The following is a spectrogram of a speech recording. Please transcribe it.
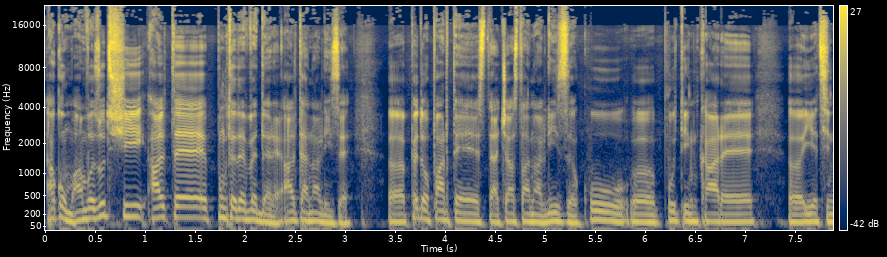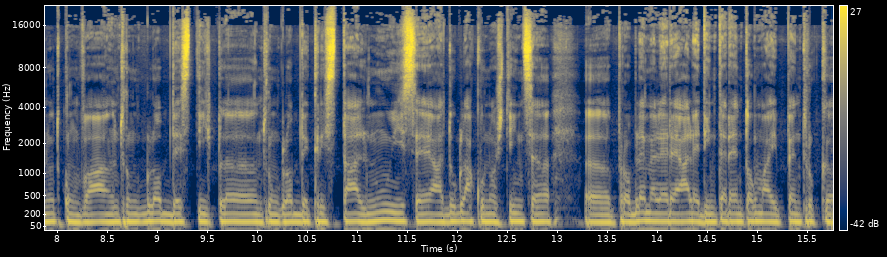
Acum, am văzut și alte puncte de vedere, alte analize. Uh, pe de o parte este această analiză cu uh, Putin care uh, e ținut cumva într-un glob de sticlă, într-un glob de cristal, nu îi se aduc la cunoștință problemele reale din teren tocmai pentru că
